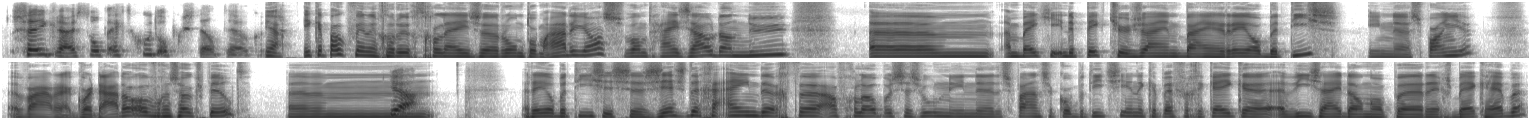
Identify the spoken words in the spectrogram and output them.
Zeker, hij stond echt goed opgesteld telkens. Ja, ik heb ook weer een gerucht gelezen rondom Arias. Want hij zou dan nu ehm, een beetje in de picture zijn bij Real Betis in eh, Spanje. eh, waar Guardado overigens ook speelt. Ehm, Ja. Real Betis is eh, zesde geëindigd eh, afgelopen seizoen in eh, de Spaanse competitie. En ik heb even gekeken wie zij dan op rechtsback hebben.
